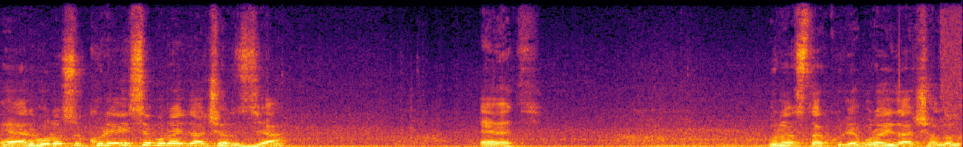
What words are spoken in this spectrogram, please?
Eğer burası kule ise burayı da açarız ya. Evet. Burası da kule. Burayı da açalım.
